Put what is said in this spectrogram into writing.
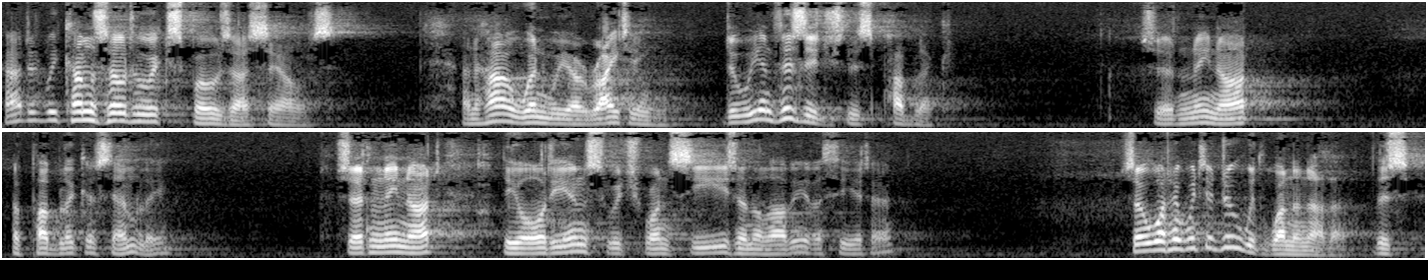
How did we come so to expose ourselves? And how, when we are writing, do we envisage this public? Certainly not a public assembly. Certainly not the audience which one sees in the lobby of a theatre. So, what are we to do with one another, this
